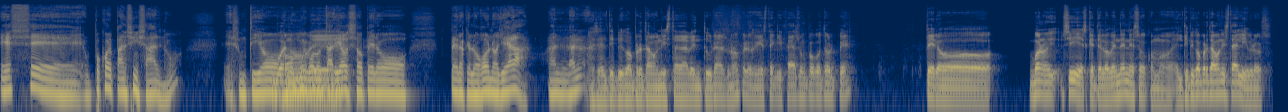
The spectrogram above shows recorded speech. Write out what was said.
es eh, un poco de pan sin sal, ¿no? Es un tío muy voluntarioso, eh, pero, pero que luego no llega. Es el típico protagonista de aventuras, ¿no? Pero que este quizás es un poco torpe. Pero bueno, sí, es que te lo venden eso como el típico protagonista de libros.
